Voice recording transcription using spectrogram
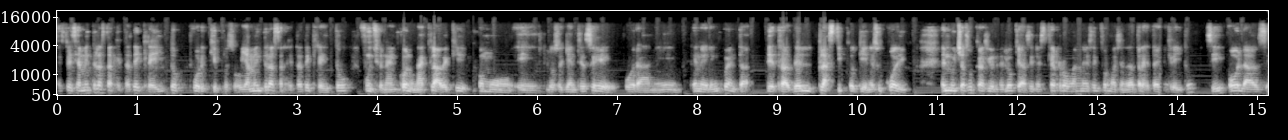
especialmente las tarjetas de crédito, porque pues obviamente las tarjetas de crédito funcionan con una clave que como eh, los oyentes se podrán eh, tener en cuenta, detrás del plástico tiene su código. En muchas ocasiones lo que hacen es que roban esa información de la tarjeta de crédito, ¿sí? O las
